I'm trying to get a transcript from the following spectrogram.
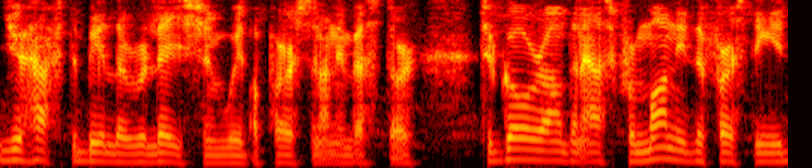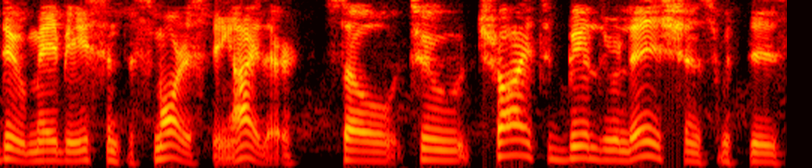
you have to build a relation with a person, an investor to go around and ask for money the first thing you do maybe isn't the smartest thing either. So to try to build relations with these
